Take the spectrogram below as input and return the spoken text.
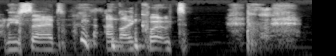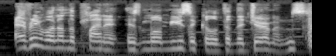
And he said, and I quote, "Everyone on the planet is more musical than the Germans."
